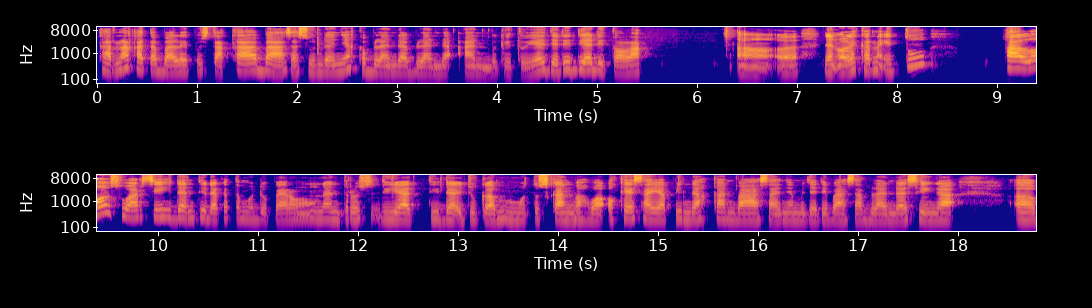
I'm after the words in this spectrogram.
karena kata balai pustaka bahasa Sundanya ke Belanda-Belandaan begitu ya. Jadi dia ditolak uh, uh, dan oleh karena itu kalau Suarsih dan tidak ketemu Duperong dan terus dia tidak juga memutuskan bahwa oke okay, saya pindahkan bahasanya menjadi bahasa Belanda sehingga uh,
